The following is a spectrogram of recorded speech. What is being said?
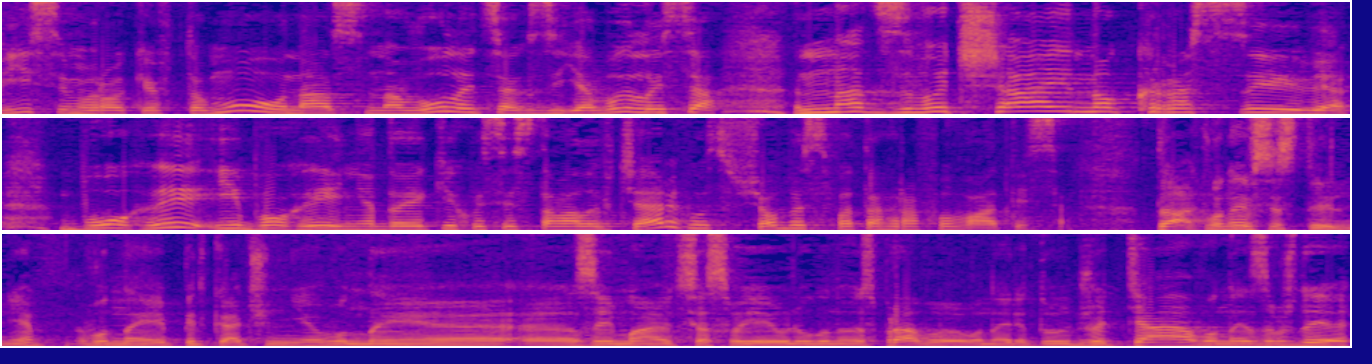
Вісім років тому у нас на вулицях з'явилися надзвичайно красиві боги і богині, до яких усі ставали в чергу, щоб сфотографуватися. Так, вони всі стильні, вони підкачені, вони е, займаються своєю улюбленою справою, вони рятують життя, вони завжди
